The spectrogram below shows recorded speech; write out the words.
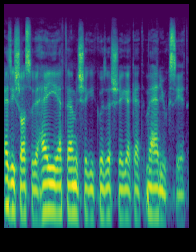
ez is az, hogy a helyi értelmiségi közösségeket verjük szét.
